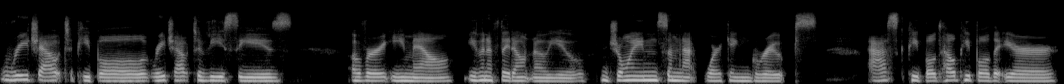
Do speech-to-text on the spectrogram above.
Reach out to people reach out to vcs over email even if they don't know you. Join some networking groups. Ask people tell people that you're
